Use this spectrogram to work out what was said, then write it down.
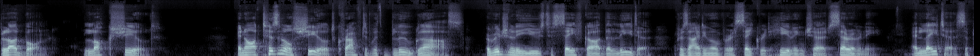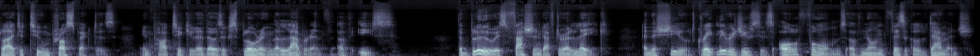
Bloodborne, Loch Shield. An artisanal shield crafted with blue glass, originally used to safeguard the leader presiding over a sacred healing church ceremony, and later supplied to tomb prospectors, in particular those exploring the labyrinth of Ys. The blue is fashioned after a lake, and the shield greatly reduces all forms of non physical damage.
